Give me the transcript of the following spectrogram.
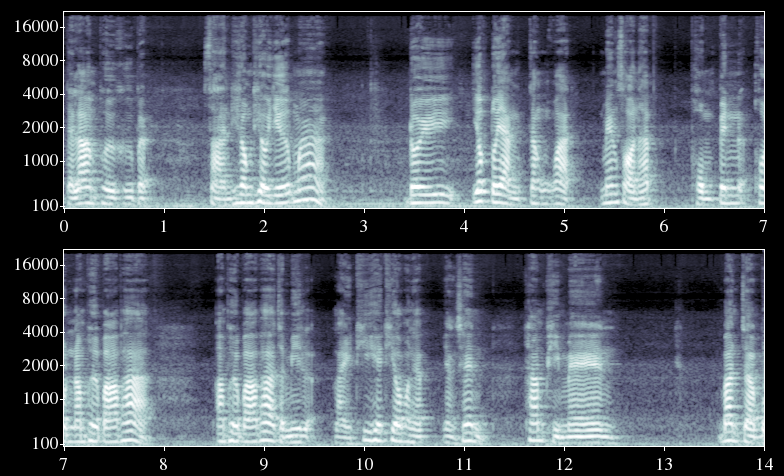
แต่ละอำเภอคือแบบสถานที่ท่องเที่ยวเยอะมาก โดยยกตัวอย่างจังหวัดแม่ฮ่องสอนครับ ผมเป็นคนอำเภอปาผ้าอำเภอปาผ้าจะมีหลายที่ให้เที่ยวมาครับอย่างเช่นถ้ำผีแมน บ้านจาโบ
